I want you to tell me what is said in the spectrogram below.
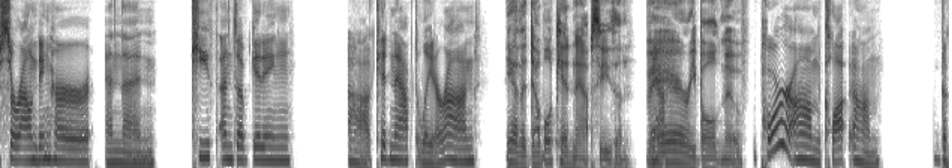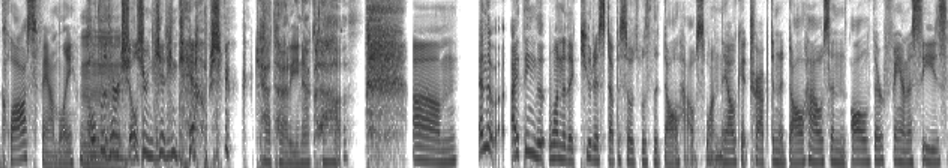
surrounding her, and then Keith ends up getting uh kidnapped later on. Yeah, the double kidnap season. Yeah. Very bold move. Poor um Cla- um the Klaus family. Both of their Mm. children getting captured. Katarina Klaus. Um and the, I think that one of the cutest episodes was the dollhouse one. They all get trapped in a dollhouse and all of their fantasies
